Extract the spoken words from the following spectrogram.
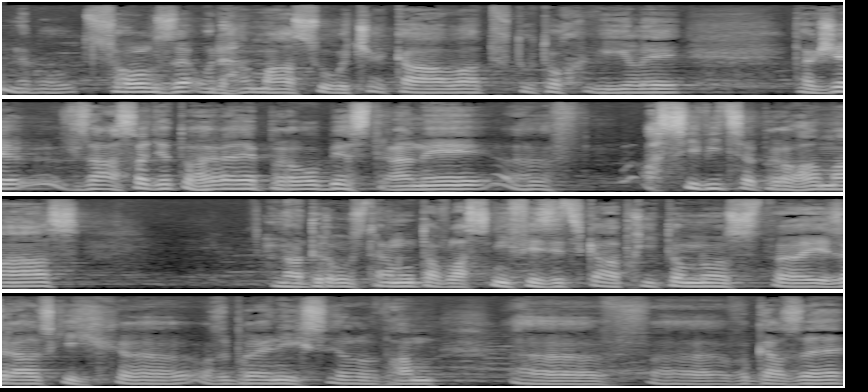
nebo co lze od Hamásu očekávat v tuto chvíli. Takže v zásadě to hraje pro obě strany, asi více pro Hamás, na druhou stranu ta vlastní fyzická přítomnost eh, izraelských eh, ozbrojených sil v, Ham, eh, v, v Gaze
